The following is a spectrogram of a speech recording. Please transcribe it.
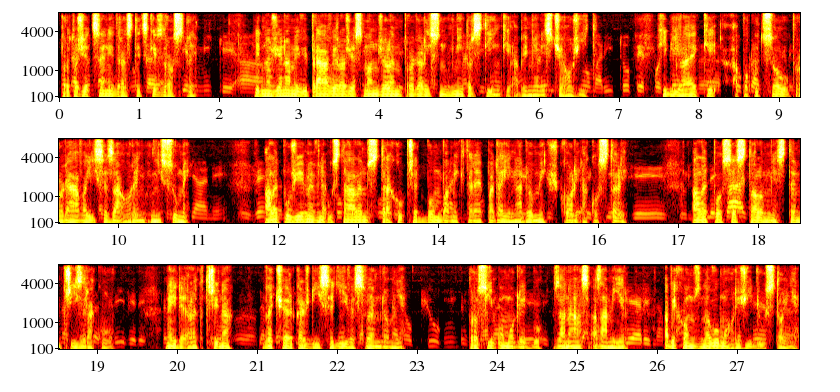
protože ceny drasticky vzrostly. Jedna žena mi vyprávěla, že s manželem prodali snubní prstínky, aby měli z čeho žít. Chybí léky a pokud jsou, prodávají se za horentní sumy. Ale požijeme v neustálém strachu před bombami, které padají na domy, školy a kostely. Alepo se stalo městem přízraků. Nejde elektřina, večer každý sedí ve svém domě. Prosím o modlitbu za nás a za mír, abychom znovu mohli žít důstojně.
